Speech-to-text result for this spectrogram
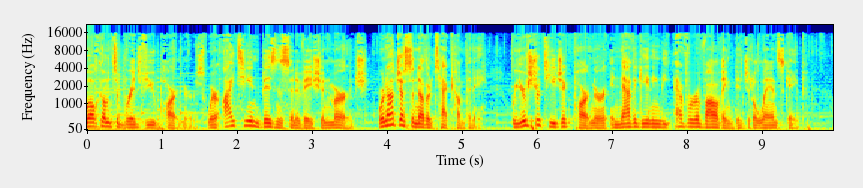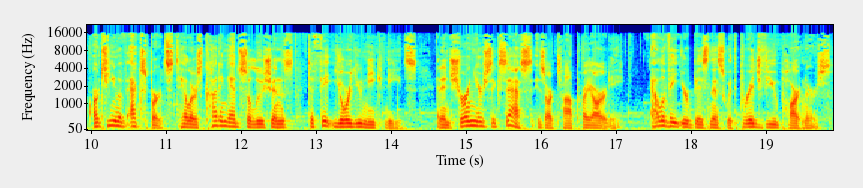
Welcome to Bridgeview Partners, where IT and business innovation merge. We're not just another tech company. We're your strategic partner in navigating the ever evolving digital landscape. Our team of experts tailors cutting edge solutions to fit your unique needs, and ensuring your success is our top priority. Elevate your business with Bridgeview Partners.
